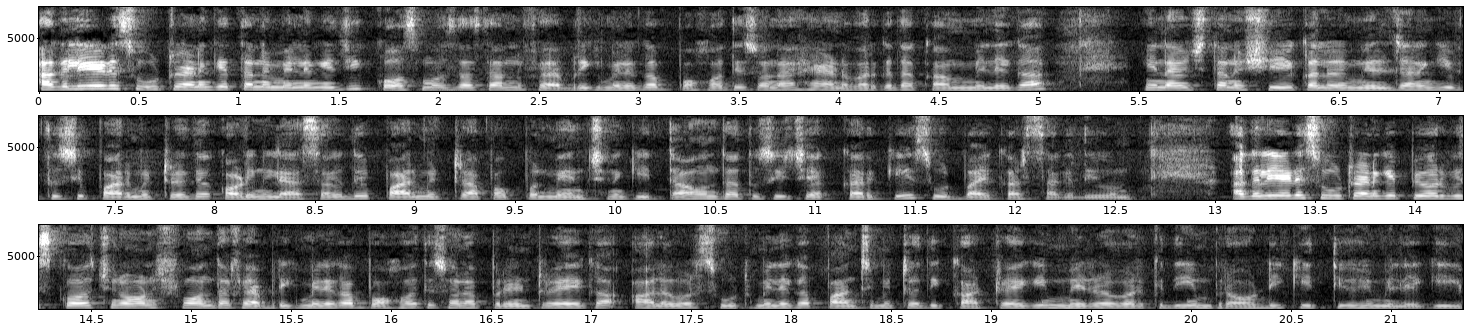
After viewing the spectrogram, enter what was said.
ਅਗਲੇ ਜਿਹੜੇ ਸੂਟ ਰਹਿਣਗੇ ਤੁਹਾਨੂੰ ਮਿਲਣਗੇ ਜੀ ਕੋਸਮੋਸ ਦਾ ਤੁਹਾਨੂੰ ਫੈਬਰਿਕ ਮਿਲੇਗਾ, ਬਹੁਤ ਹੀ ਸੋਹਣਾ ਹੈਂਡ ਵਰਕ ਦਾ ਕੰਮ ਮਿਲੇਗਾ। ਇਹਨਾਂ ਵਿੱਚ ਤੁਹਾਨੂੰ 6 ਕਲਰ ਮਿਲ ਜਾਣਗੇ, ਵੀ ਤੁਸੀਂ ਪਰ ਮੀਟਰ ਦੇ ਅਕੋਰਡਿੰਗ ਲੈ ਸਕਦੇ ਹੋ। ਪਰ ਮੀਟਰ ਆਪਾਂ ਉੱਪਰ ਮੈਂਸ਼ਨ ਕੀਤਾ ਹੁੰਦਾ, ਤੁਸੀਂ ਚੈੱਕ ਕਰਕੇ ਸੂਟ ਬਾਈ ਕਰ ਸਕਦੇ ਹੋ। ਅਗਲੇ ਜਿਹੜੇ ਸੂਟ ਰਹਿਣਗੇ ਪਿਓਰ ਵਿਸਕੋਸ ਚਨੌਨ ਸ਼ਫੋਨ ਦਾ ਫੈਬਰਿਕ ਮਿਲੇਗਾ, ਬਹੁਤ ਹੀ ਸੋਹਣਾ ਪ੍ਰਿੰਟ ਰਹੇਗਾ ਆਲ ਓਵਰ ਸੂਟ ਮਿਲੇਗਾ 5 ਮੀਟਰ ਦੀ ਕੱਟ ਰਹੇਗੀ ਮਿਰਰ ਵਰਕ ਦੀ ਐਮਬ੍ਰੋਇਡਰੀ ਕੀਤੀ ਹੋਈ ਮਿਲੇਗੀ।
